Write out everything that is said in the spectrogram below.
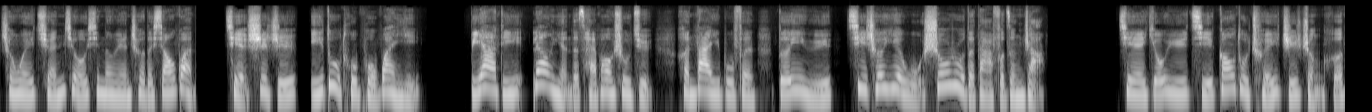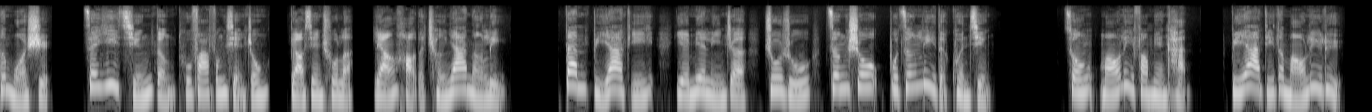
成为全球新能源车的销冠。且市值一度突破万亿，比亚迪亮眼的财报数据很大一部分得益于汽车业务收入的大幅增长，且由于其高度垂直整合的模式，在疫情等突发风险中表现出了良好的承压能力。但比亚迪也面临着诸如增收不增利的困境。从毛利方面看，比亚迪的毛利率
